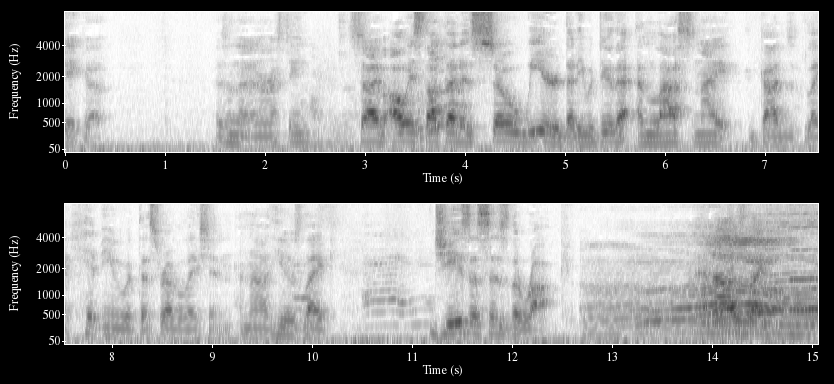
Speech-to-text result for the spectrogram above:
Jacob. Isn't that interesting? Oh, so I've always thought that is so weird that he would do that. And last night, God like hit me with this revelation, and I, he was like, "Jesus is the rock," Oh. and I was like, oh.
